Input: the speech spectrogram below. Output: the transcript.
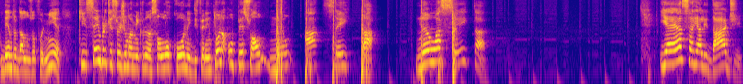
dentro da lusofonia que sempre que surge uma micronação loucona e diferentona, o pessoal não aceita. Não aceita. E é essa realidade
